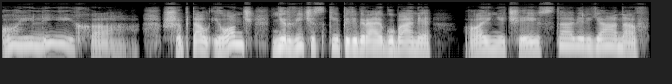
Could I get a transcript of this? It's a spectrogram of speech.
«Ой, лихо!» — шептал Ионч, нервически перебирая губами. «Ой, нечисто, Аверьянов!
